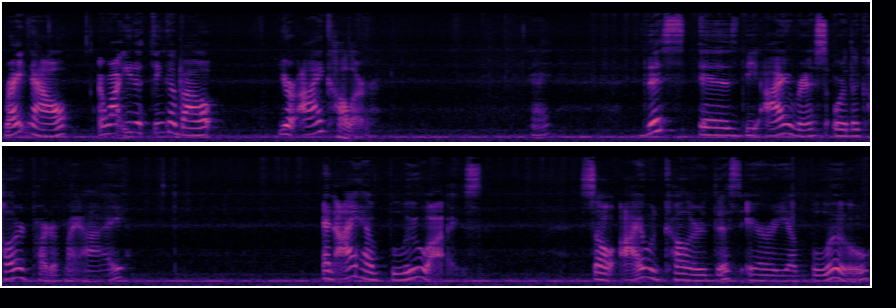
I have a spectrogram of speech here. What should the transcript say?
Right now, I want you to think about your eye color. Okay? This is the iris or the colored part of my eye. And I have blue eyes. So I would color this area blue.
